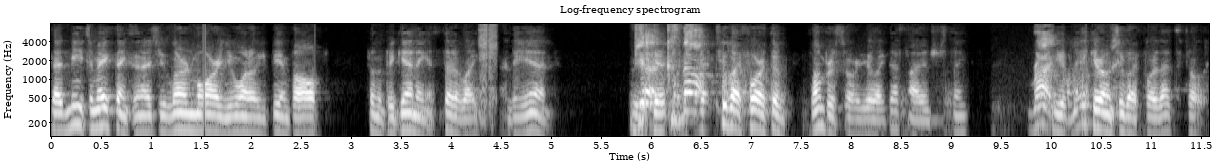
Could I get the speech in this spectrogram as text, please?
that need to make things and as you learn more you want to be involved from the beginning instead of like at the end. You yeah, because now two by four at the lumber store, you're like, that's not interesting. Right. You make your own two by four, that's totally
